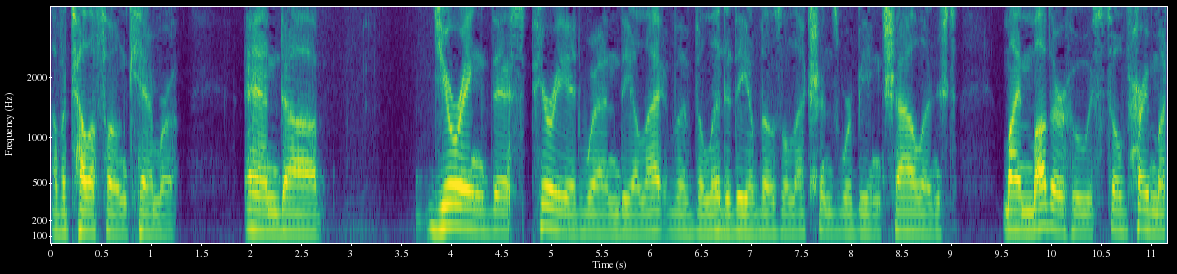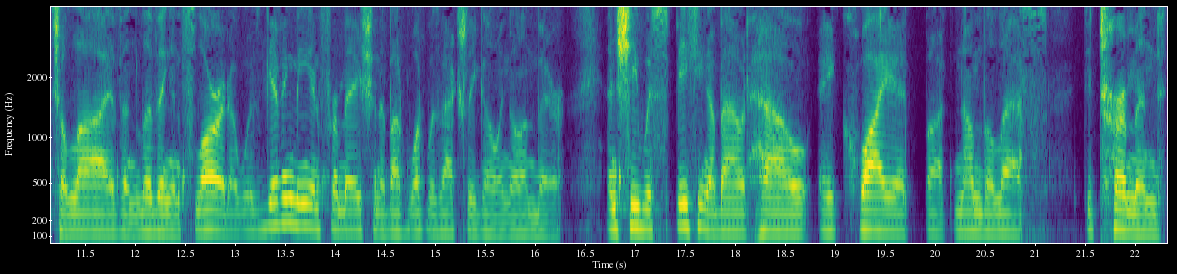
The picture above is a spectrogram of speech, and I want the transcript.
of a telephone camera. And uh, during this period when the, ele- the validity of those elections were being challenged, my mother, who is still very much alive and living in Florida, was giving me information about what was actually going on there. And she was speaking about how a quiet but nonetheless determined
